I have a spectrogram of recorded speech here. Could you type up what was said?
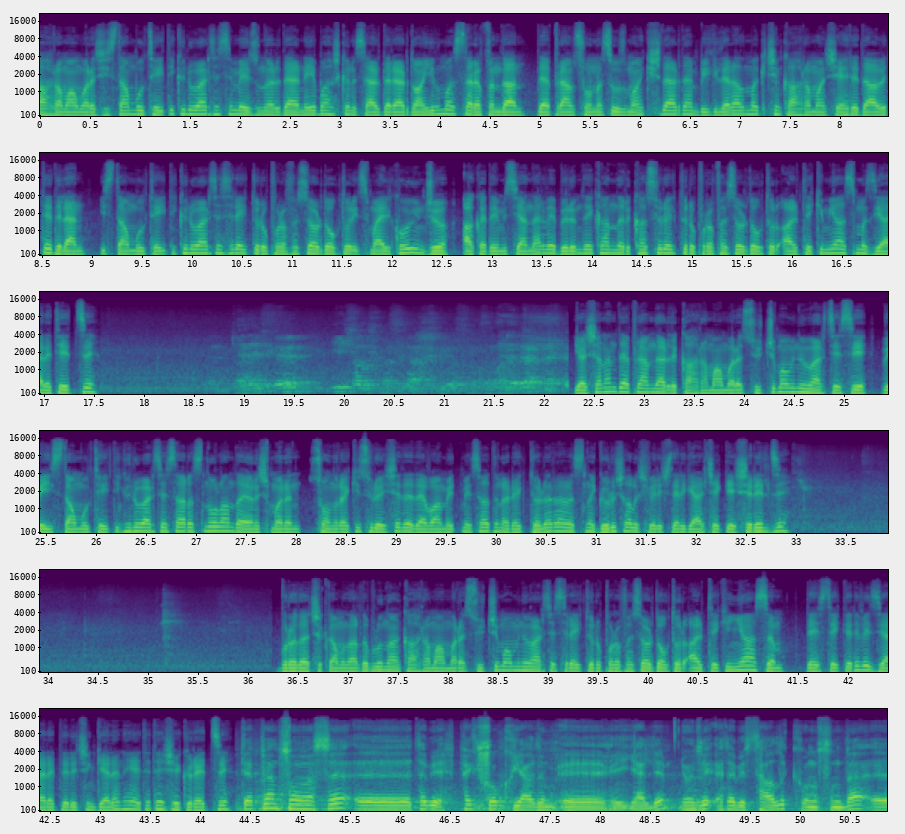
Kahramanmaraş İstanbul Teknik Üniversitesi Mezunları Derneği Başkanı Serdar Erdoğan Yılmaz tarafından deprem sonrası uzman kişilerden bilgiler almak için Kahraman şehre davet edilen İstanbul Teknik Üniversitesi Rektörü Profesör Doktor İsmail Koyuncu, akademisyenler ve bölüm dekanları KASÜ Rektörü Profesör Doktor Alptekin Yasım'ı ziyaret etti. Gerekli iyi diyorsunuz. Yaşanan depremlerde Kahramanmaraş Sütçümam Üniversitesi ve İstanbul Teknik Üniversitesi arasında olan dayanışmanın sonraki süreçte de devam etmesi adına rektörler arasında görüş alışverişleri gerçekleştirildi. Burada açıklamalarda bulunan Kahramanmaraş Sütçümam Üniversitesi Rektörü Profesör Doktor Alptekin Yasım, destekleri ve ziyaretleri için gelen heyete teşekkür etti. Deprem sonrası e, tabii pek çok yardım e, geldi. Öncelikle tabii sağlık konusunda e,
